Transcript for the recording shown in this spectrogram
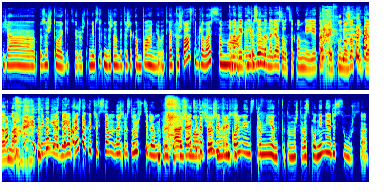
я за что агитирую? Что не обязательно должна быть даже компания. Вот я пошла, собралась сама. Она говорит, не Это обязательно было- навязываться ко мне, я и так кайфую на завтраке одна. Да нет, ну я просто хочу всем нашим слушателям Просто а, дать это тоже прикольный инструмент, потому что восполнение ресурса.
